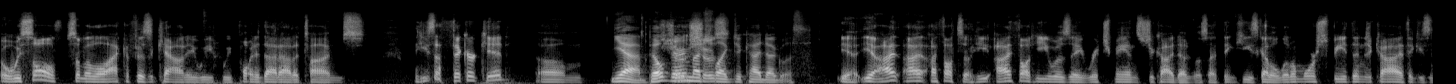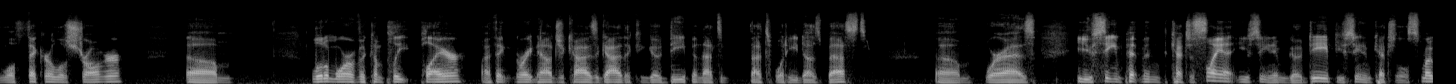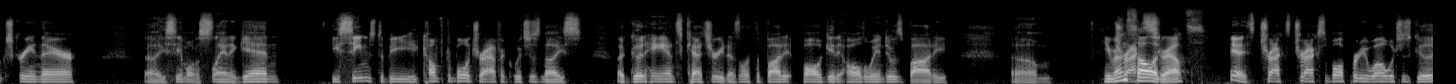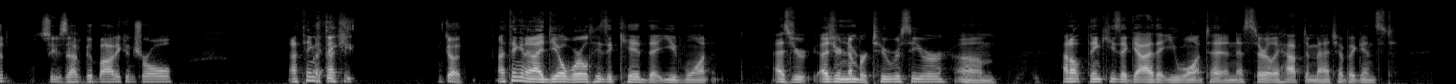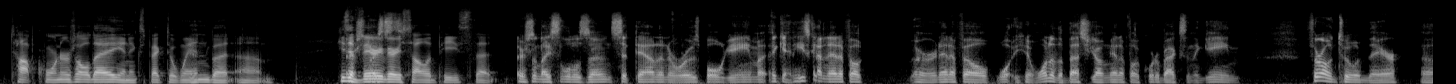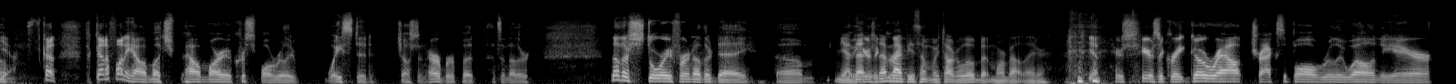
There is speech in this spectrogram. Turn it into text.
well, we saw some of the lack of physicality. We we pointed that out at times. He's a thicker kid. Um, yeah, built shows, very much shows, like Ja'Khi Douglas. Yeah, yeah, I, I, I thought so. He I thought he was a rich man's Ja'Khi Douglas. I think he's got a little more speed than Ja'Khi. I think he's a little thicker, a little stronger. Um, a little more of a complete player. I think right now Ja'Khi is a guy that can go deep, and that's that's what he does best. Um, whereas you've seen Pittman catch a slant, you've seen him go deep, you've seen him catch a little smoke screen there. Uh, you see him on a slant again. He seems to be comfortable in traffic, which is nice. A good hands catcher. He doesn't let the body, ball get it all the way into his body. Um, he runs tracks, solid routes. Yeah, he tracks tracks the ball pretty well, which is good. Seems to have good body control. I think. I think I, he. Good. I think in an ideal world, he's a kid that you'd want as your as your number two receiver. Um, I don't think he's a guy that you want to necessarily have to match up against top corners all day and expect to win, but um, he's there's a very very solid piece. That there's a nice little zone sit down in a Rose Bowl game. Again, he's got an NFL or an NFL, you know, one of the best young NFL quarterbacks in the game thrown to him there. Um, yeah, it's kind, of, it's kind of funny how much how Mario Cristobal really wasted Justin Herbert, but that's another another story for another day. Um, yeah, that, that great, might be something we talk a little bit more about later. yeah, here's here's a great go route, tracks the ball really well in the air.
